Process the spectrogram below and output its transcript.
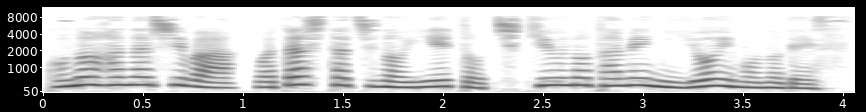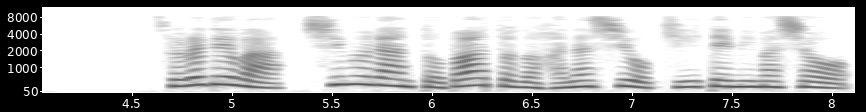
この話は私たちの家と地球のために良いものです。それではシムランとバートの話を聞いてみましょう。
